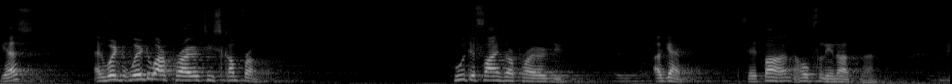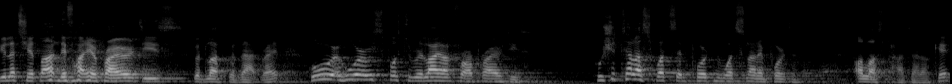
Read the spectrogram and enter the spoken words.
Yes? And where, where do our priorities come from? Who defines our priorities? Again, shaitan, hopefully not, man. If you let shaitan define your priorities, good luck with that, right? Who, who are we supposed to rely on for our priorities? Who should tell us what's important, what's not important? Allah subhanahu wa ta'ala, okay?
